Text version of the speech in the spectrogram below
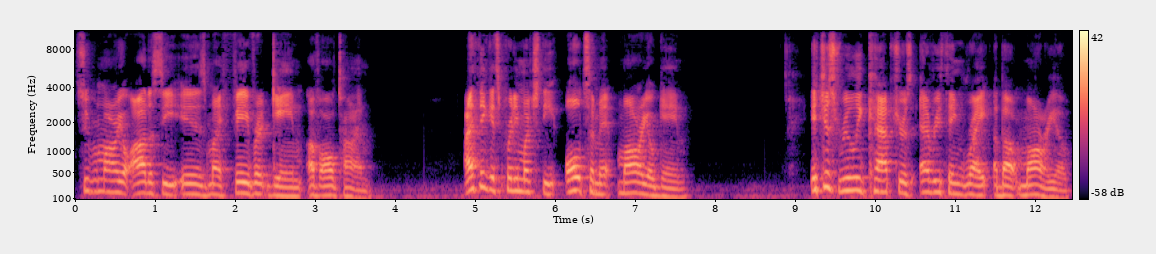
Super Mario Odyssey is my favorite game of all time. I think it's pretty much the ultimate Mario game. It just really captures everything right about Mario.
